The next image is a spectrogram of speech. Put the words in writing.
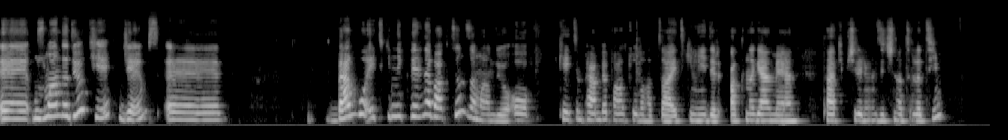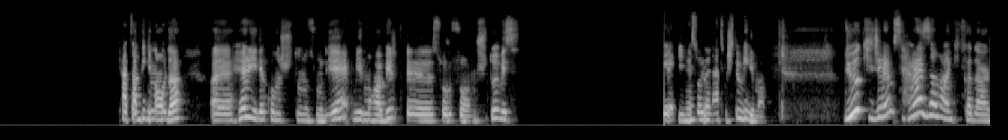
E, uzman da diyor ki James e, ben bu etkinliklerine baktığım zaman diyor o Kate'in pembe paltolu hatta etkinliğidir aklına gelmeyen takipçilerimiz için hatırlatayım. Hatta bir gün orada e, Harry ile konuştunuz mu diye bir muhabir e, soru sormuştu ve yine soru yöneltmişti William'a. Diyor ki James her zamanki kadar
